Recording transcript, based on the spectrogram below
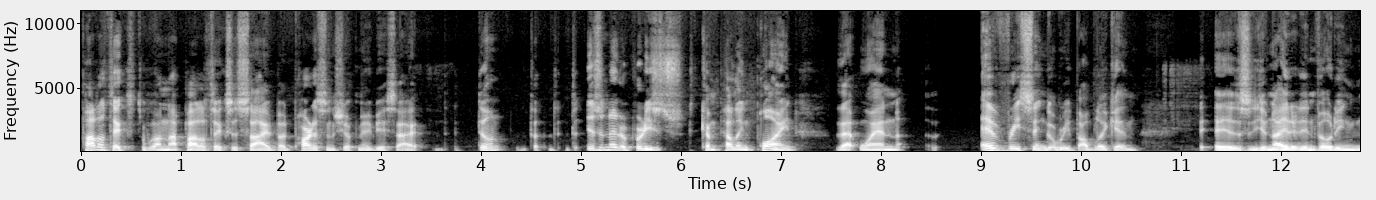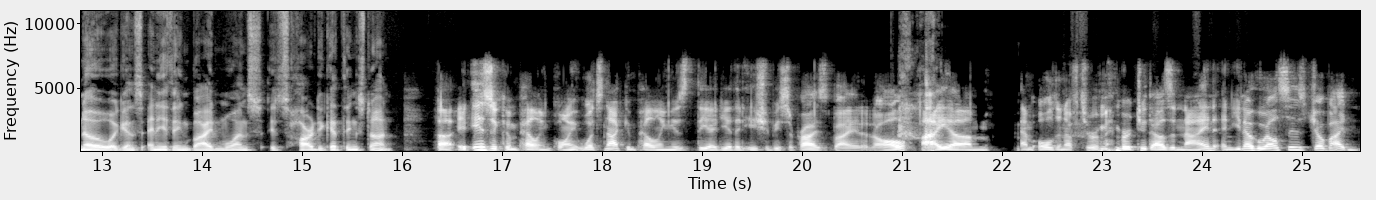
politics, well, not politics aside, but partisanship maybe aside, don't, isn't it a pretty compelling point that when every single Republican is united in voting no against anything Biden wants, it's hard to get things done. Uh, it is a compelling point. What's not compelling is the idea that he should be surprised by it at all. I um am old enough to remember 2009, and you know who else is Joe Biden.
